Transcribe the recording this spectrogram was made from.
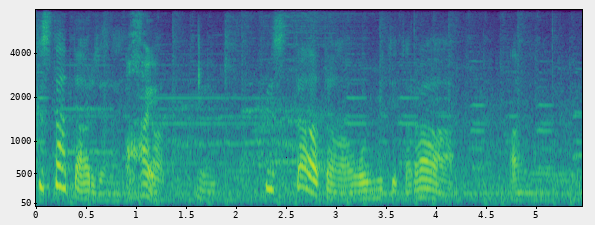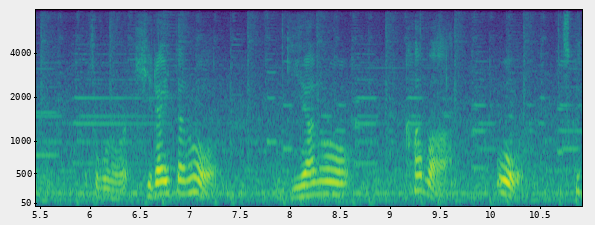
クスターターあるじゃないですか、あはい。うんキックスターターを見てたらあのそこの平板のギアのカバーを作っ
